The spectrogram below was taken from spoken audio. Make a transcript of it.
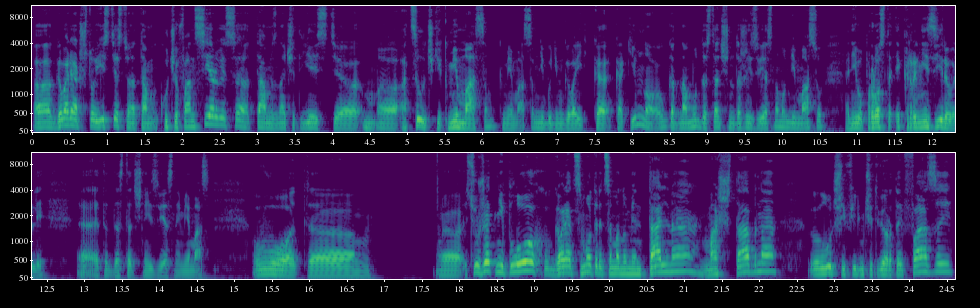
А, говорят, что, естественно, там куча фан-сервиса, там, значит, есть э, а, отсылочки к мимасам, к мимасам, не будем говорить к каким, но к одному достаточно даже известному мимасу. Они его просто экранизировали, э, этот достаточно известный мимас. Вот. Эм, э, сюжет неплох, говорят, смотрится монументально, масштабно. Лучший фильм четвертой фазы.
